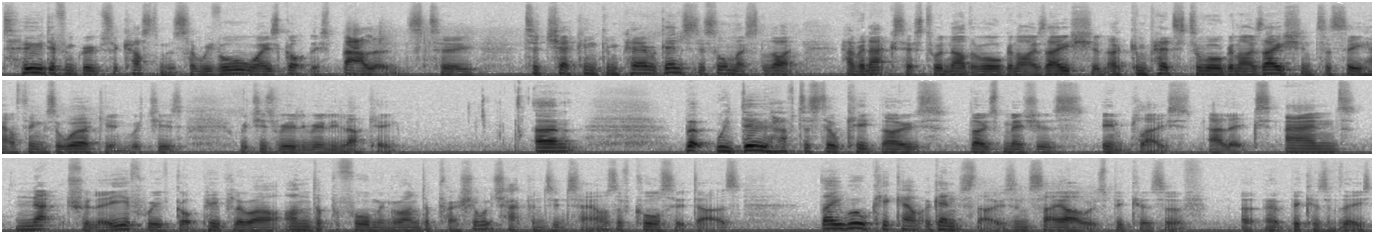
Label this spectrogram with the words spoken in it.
two different groups of customers. So we've always got this balance to, to check and compare against. It's almost like having access to another organisation, a competitor organisation, to see how things are working, which is, which is really, really lucky. Um, but we do have to still keep those those measures in place, Alex. And naturally, if we've got people who are underperforming or under pressure, which happens in sales, of course it does, they will kick out against those and say, "Oh, it's because of uh, uh, because of these."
